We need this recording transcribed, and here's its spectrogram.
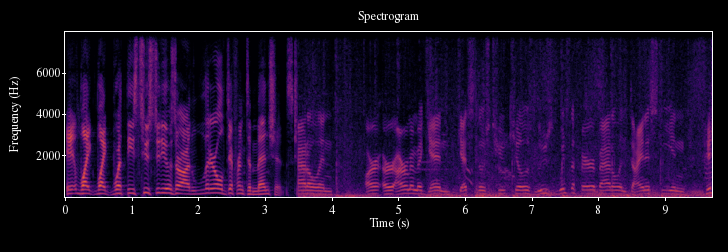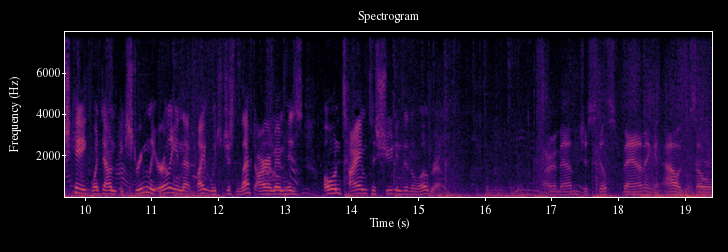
It like like what these two studios are on literal different dimensions. battle and R- or RMM again gets those two kills, lose, wins the fair battle, and Dynasty and Fishcake went down extremely early in that fight, which just left RMM his own time to shoot into the low ground. RMM just still spamming out. So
